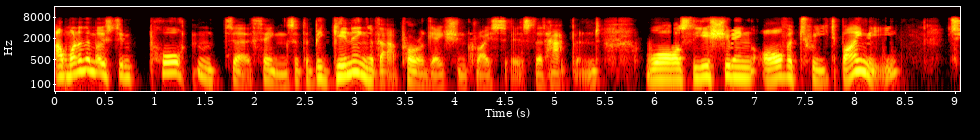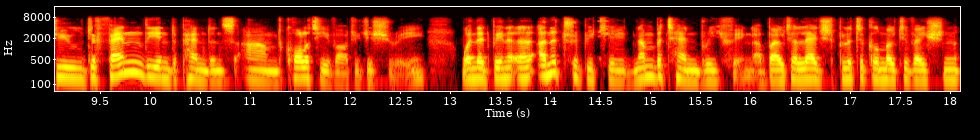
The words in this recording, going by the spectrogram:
And one of the most important uh, things at the beginning of that prorogation crisis that happened was the issuing of a tweet by me to defend the independence and quality of our judiciary when there'd been an unattributed number 10 briefing about alleged political motivation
